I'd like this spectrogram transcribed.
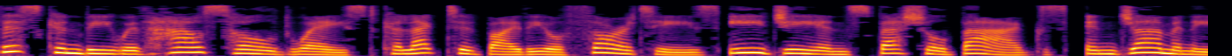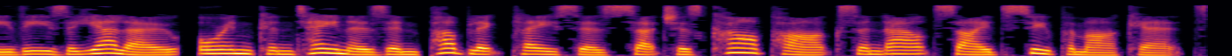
This can be with household waste collected by the authorities e.g. in special bags, in Germany these are yellow, or in containers in public places such as car parks and outside supermarkets.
